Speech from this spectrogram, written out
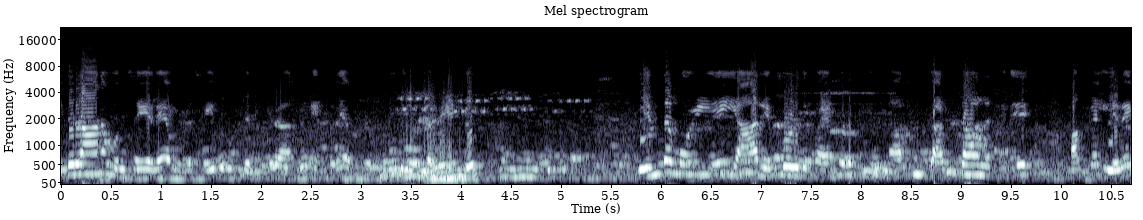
எதிரான ஒரு செயலை அவர்கள் செய்து கொண்டிருக்கிறார்கள் என்பதை அவர்கள் புரிந்து கொள்ள வேண்டும். எந்த மொழியை யார் எப்பொழுது பயன்படுத்தியிருந்தாலும் தற்காலத்திலே மக்கள் எதை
